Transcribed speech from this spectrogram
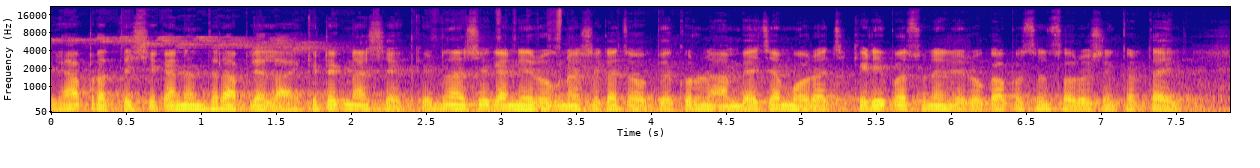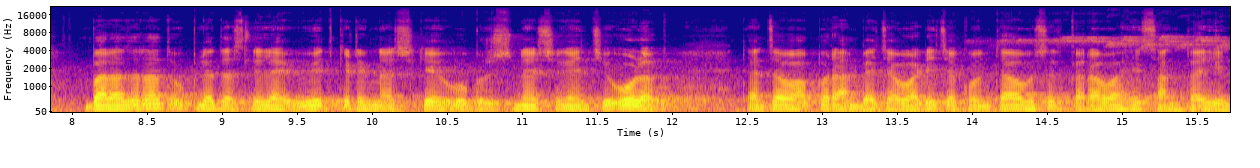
ह्या प्रात्यक्षिकानंतर आपल्याला कीटकनाशक कीटकनाशक आणि रोगनाशकाचा उपयोग करून आंब्याच्या मोहराचे किडीपासून आणि रोगापासून संरक्षण करता येईल. बाजारात उपलब्ध असलेल्या विविध कीटकनाशके व बुरशीनाशकांची ओळख त्यांचा वापर आंब्याच्या वाढीच्या कोणत्या अवस्थेत करावा हे सांगता येईल.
